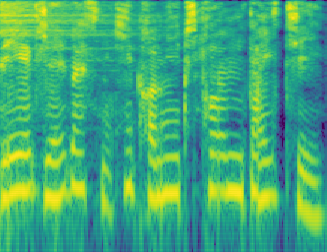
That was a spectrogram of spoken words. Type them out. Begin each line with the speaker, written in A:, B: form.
A: DJ Basuki Promix from Tahiti.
